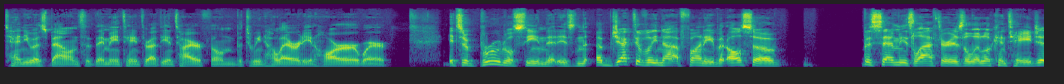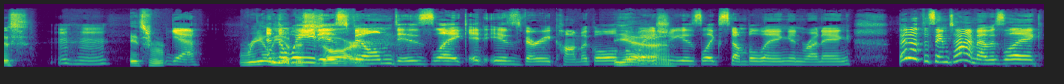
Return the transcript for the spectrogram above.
tenuous balance that they maintain throughout the entire film between hilarity and horror, where it's a brutal scene that is objectively not funny, but also Buscemi's laughter is a little contagious. Mm-hmm. It's Yeah. really and the way bizarre... it is filmed is like it is very comical the Yeah. way she is like stumbling and running but at the same time i was like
